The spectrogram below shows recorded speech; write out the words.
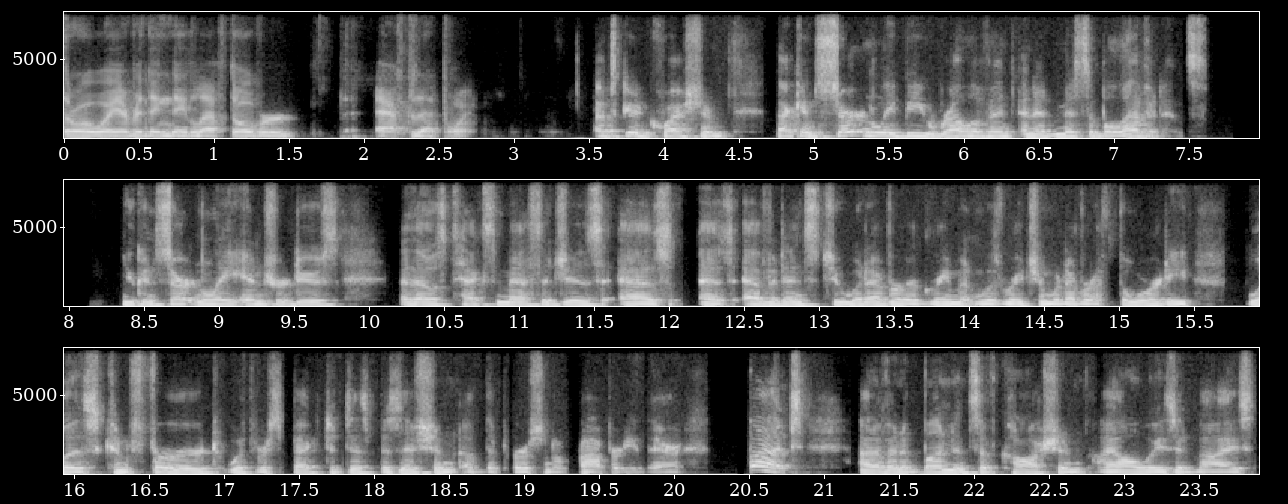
throw away everything they left over after that point? That's a good question. That can certainly be relevant and admissible evidence. You can certainly introduce those text messages as as evidence to whatever agreement was reached and whatever authority was conferred with respect to disposition of the personal property there. But out of an abundance of caution, I always advise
